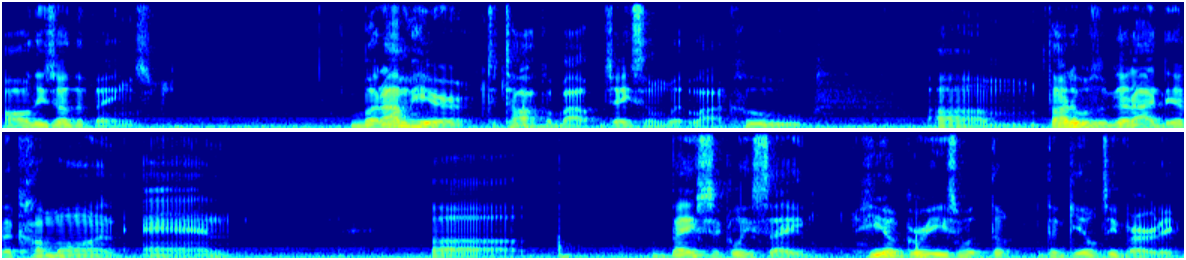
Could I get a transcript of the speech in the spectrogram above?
all these other things. But I'm here to talk about Jason Whitlock, who um, thought it was a good idea to come on and uh, basically say he agrees with the, the guilty verdict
